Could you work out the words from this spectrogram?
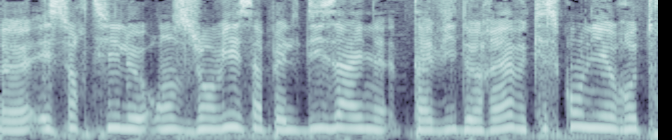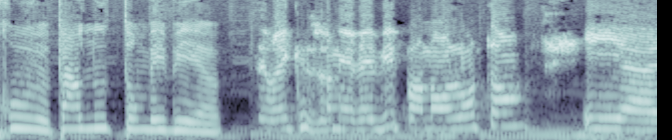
euh, est sorti le 11 janvier. Il s'appelle Design ta vie de rêve. Qu'est-ce qu'on y retrouve? Parle-nous de ton bébé. euh. C'est vrai que j'en ai rêvé pendant longtemps et euh,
